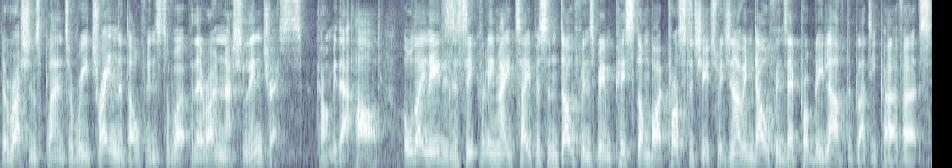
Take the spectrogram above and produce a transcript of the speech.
the Russians plan to retrain the Dolphins to work for their own national interests. Can't be that hard. All they need is a secretly made tape of some dolphins being pissed on by prostitutes, which knowing dolphins they'd probably love, the bloody perverts.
